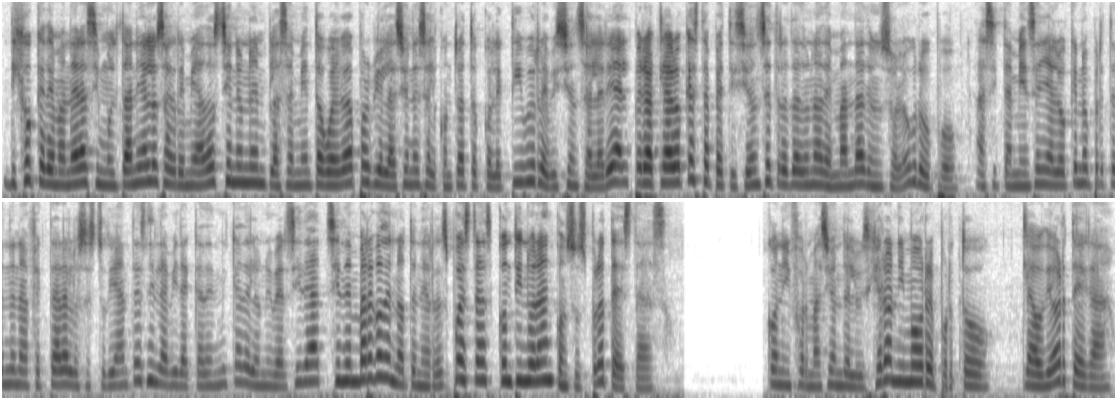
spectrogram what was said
Dijo que de manera simultánea los agremiados tienen un emplazamiento a huelga por violaciones al contrato colectivo y revisión salarial, pero aclaró que esta petición se trata de una demanda de un solo grupo. Así también señaló que no pretenden afectar a los estudiantes ni la vida académica de la universidad, sin embargo de no tener respuestas, continuarán con sus protestas. Con información de Luis Jerónimo, reportó Claudia Ortega.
